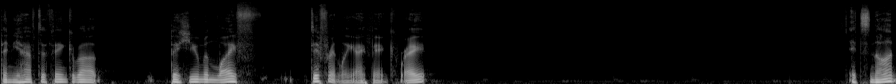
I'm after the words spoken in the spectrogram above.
then you have to think about the human life differently, I think, right? It's not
